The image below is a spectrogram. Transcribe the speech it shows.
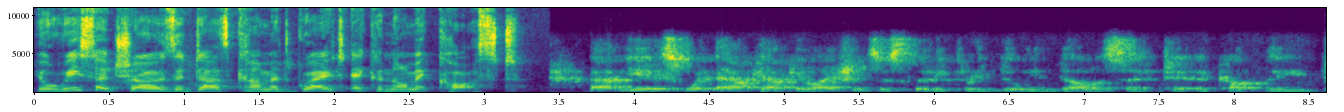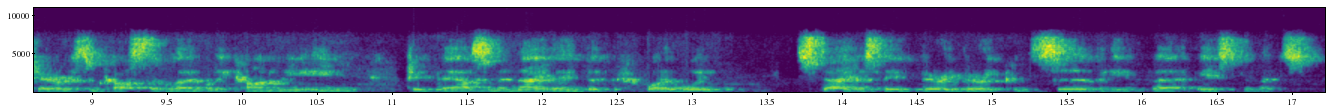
Your research shows it does come at great economic cost. Uh, yes, our calculations is $33 billion. So ter- the terrorism cost the global economy in 2018. But what I would state is they're very, very conservative uh, estimates.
